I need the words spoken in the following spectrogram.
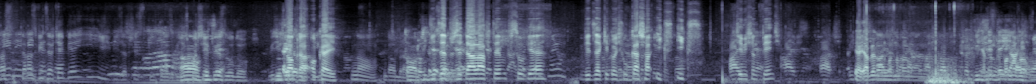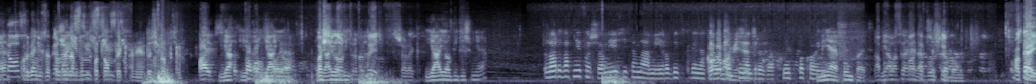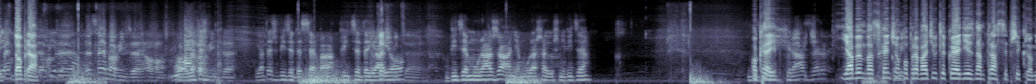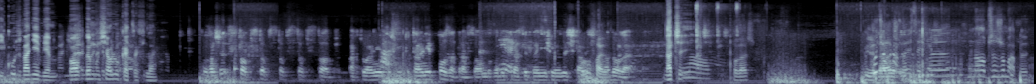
teraz, teraz widzę ciebie i ich widzę wszystkich teraz widzisz. O, Patrzcie, widzę. jest ludu. Widzisz? Dobra, dobra. okej. No, dobra. To Widzę. Brzydala w tym w suwie. Widzę jakiegoś Łukasza XX 95. Patrz, Ja, ja bym Ale proponował, Widzę. Dejajo. organizatorzy na samym początek, a nie do środka. Ja, ja, jajo. Właśnie, jajo, Lord, wi- trochę wyjedź w szereg. jajo, widzisz mnie? Lord was nie słyszy, on jeździ za nami, robi screena, Kogo mam widzieć? nagrywa, więc spokojnie. Mnie, pumpet. A Biała po karera Sebaty przed buszy. tobą. Okej, dobra. Widzę Deseba widzę, o, O, ja Murata też- widzę. Ja też widzę Deseba, widzę Ja też Dejajo, widzę. widzę Murarza, a nie, Murarza już nie widzę. Widzę Okej. Ja bym was z chęcią poprowadził, tylko ja nie znam trasy, przykro mi, kurwa, nie wiem, bo bym musiał lukać co chwilę. To znaczy, stop, stop, stop, stop, stop. Aktualnie jesteśmy totalnie poza trasą, bo według trasy powinniśmy być tam na dole. Znaczy, No, Pokaż. Ile Kurczę, dałeś? to jesteśmy na obrzeżu mapy.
